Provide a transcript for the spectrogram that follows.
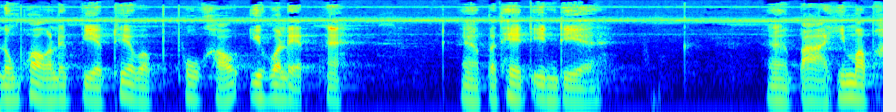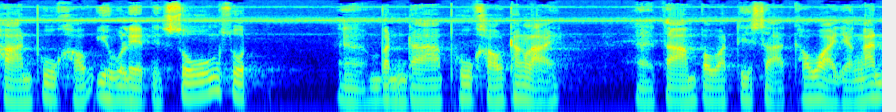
หลวงพ่อก็เลยเปรียบเทียบว่าภูเขาเอเวอเรสต์นะประเทศอินเดียป่าหิมพานต์ภูเขาเอเวอเรสต์สูงสุดบรรดาภูเขาทั้งหลาย ตามประวัติศาสตร์เขาว่าอย่างนั้น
